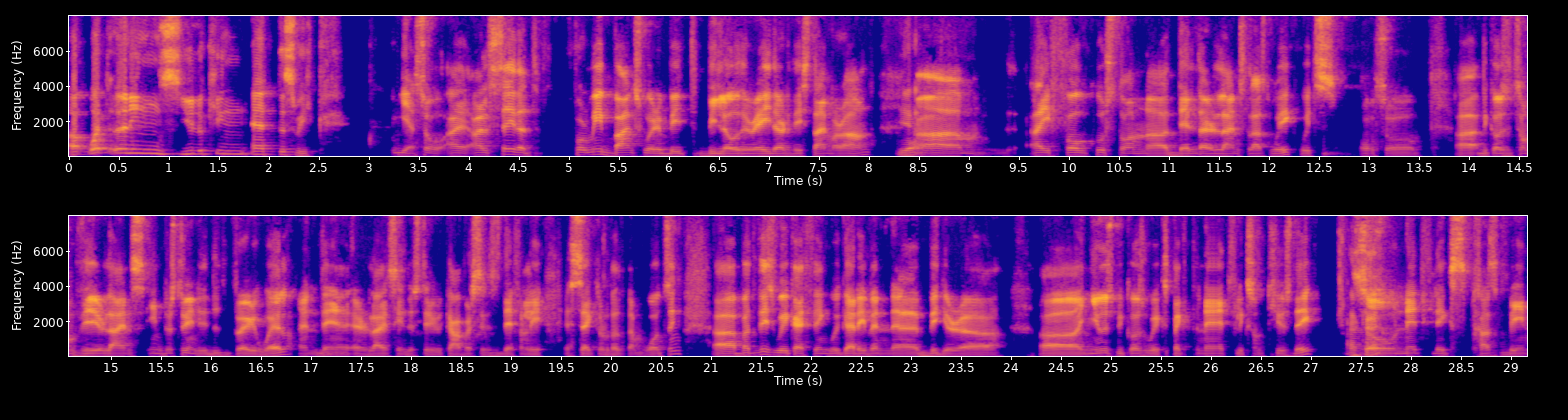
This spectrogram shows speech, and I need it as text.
Uh, what earnings you looking at this week? Yeah, so I, I'll say that for me, banks were a bit below the radar this time around. Yeah. Um, I focused on uh, Delta Airlines last week, which also uh, because it's on the airlines industry and it did very well and the airlines industry recovers is definitely a sector that i'm watching uh, but this week i think we got even uh, bigger uh, uh, news because we expect netflix on tuesday okay. so netflix has been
